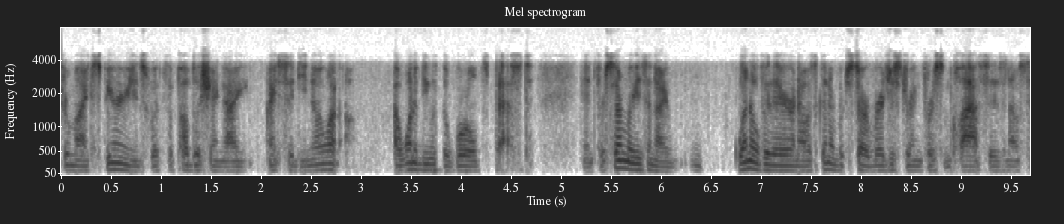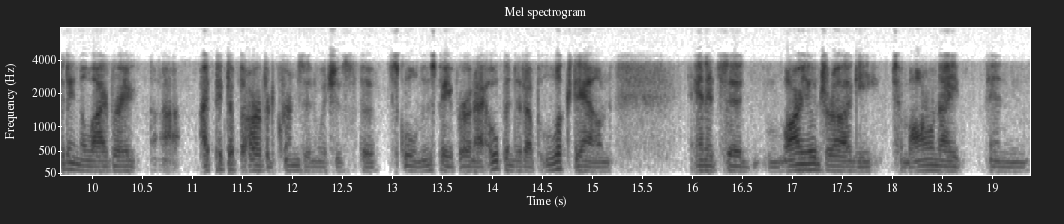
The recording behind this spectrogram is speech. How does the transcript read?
through my experience with the publishing, I I said, you know what, I want to be with the world's best, and for some reason I went over there and I was going to start registering for some classes, and I was sitting in the library. Uh, I picked up the Harvard Crimson, which is the school newspaper, and I opened it up, looked down, and it said Mario Draghi tomorrow night in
